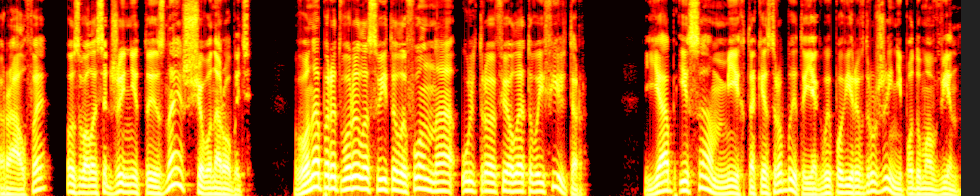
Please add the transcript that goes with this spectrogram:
Ралфе, озвалася Джинні, ти знаєш, що вона робить? Вона перетворила свій телефон на ультрафіолетовий фільтр. Я б і сам міг таке зробити, якби повірив дружині, подумав він.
